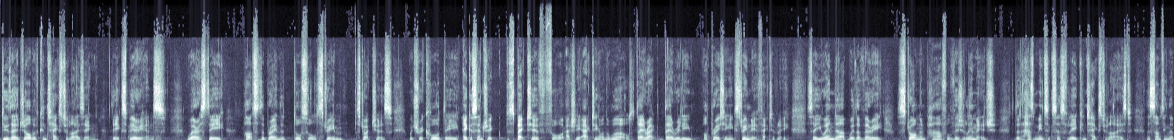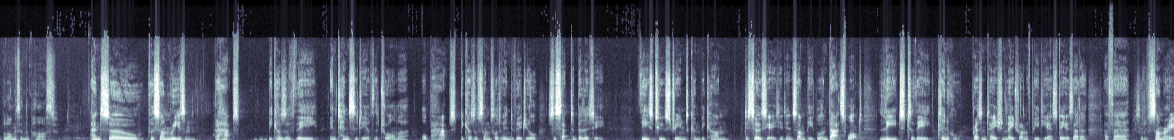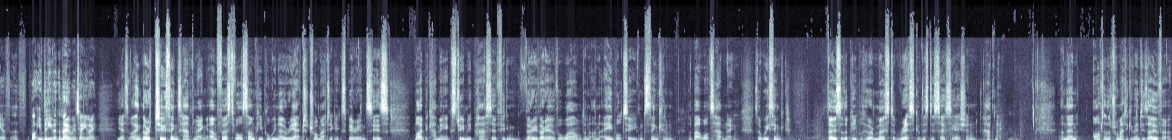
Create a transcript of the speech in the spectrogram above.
do their job of contextualizing the experience, whereas the parts of the brain, the dorsal stream structures, which record the egocentric perspective for actually acting on the world, they're, act, they're really operating extremely effectively. So you end up with a very strong and powerful visual image that hasn't been successfully contextualized as something that belongs in the past. And so, for some reason, perhaps because of the intensity of the trauma, or perhaps because of some sort of individual susceptibility, these two streams can become dissociated in some people, and that's what leads to the clinical presentation later on of PTSD. Is that a, a fair sort of summary of, of what you believe at the moment, anyway? Yes, I think there are two things happening. Um, first of all, some people we know react to traumatic experiences by becoming extremely passive, feeling very, very overwhelmed and unable to even think and, about what's happening. So we think those are the people who are most at risk of this dissociation happening. And then after the traumatic event is over,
